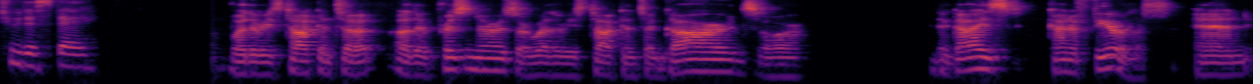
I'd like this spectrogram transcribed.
to this day. Whether he's talking to other prisoners or whether he's talking to guards or the guy's kind of fearless and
